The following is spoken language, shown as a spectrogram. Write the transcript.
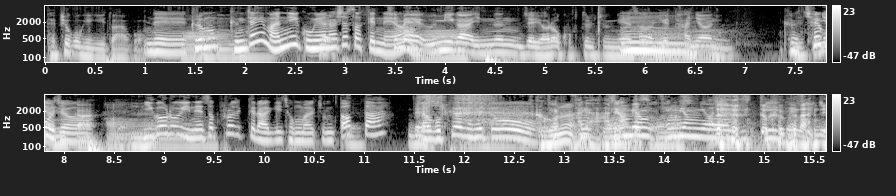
대표곡이기도 하고 네, 어. 그럼 굉장히 많이 공연하셨었겠네요. 팀에 어. 의미가 있는 이제 여러 곡들 중에서 음. 이게 단연 그 최고죠. 어. 이거로 인해서 프로젝트 락이 정말 좀 떴다 라고 네. 표현을 해도 그거는 아니, 아직 안 생명. 생명력이 또 그건 아니-.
